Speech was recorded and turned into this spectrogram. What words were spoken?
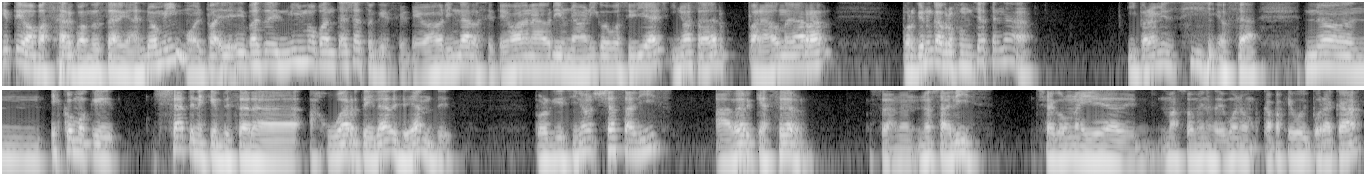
¿qué te va a pasar cuando salgas? Lo mismo, el, va a ser el mismo pantallazo que se te va a brindar, se te van a abrir un abanico de posibilidades y no vas a ver para dónde agarrar porque nunca profundizaste en nada. Y para mí es así, o sea, no es como que ya tenés que empezar a, a jugártela desde antes. Porque si no, ya salís a ver qué hacer. O sea, no, no salís ya con una idea de más o menos de, bueno, capaz que voy por acá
